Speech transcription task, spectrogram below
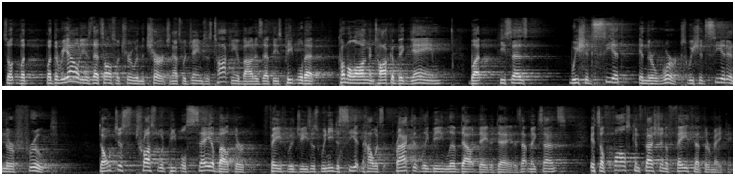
So, but but the reality is that's also true in the church, and that's what James is talking about. Is that these people that come along and talk a big game, but he says we should see it in their works. We should see it in their fruit. Don't just trust what people say about their faith with Jesus, we need to see it in how it's practically being lived out day to day. Does that make sense? It's a false confession of faith that they're making.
